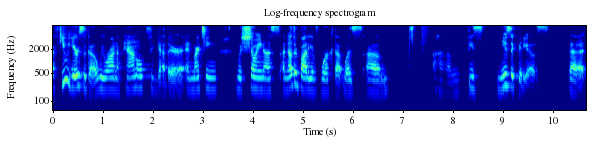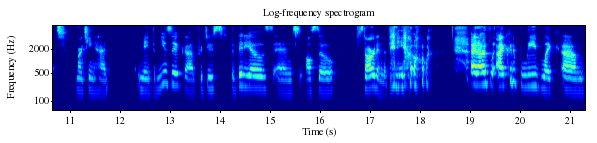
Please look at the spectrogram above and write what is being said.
a few years ago, we were on a panel together, and Martine was showing us another body of work that was um, um, these music videos that Martine had made the music, uh, produced the videos, and also starred in the video. And I was I couldn't believe like um,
